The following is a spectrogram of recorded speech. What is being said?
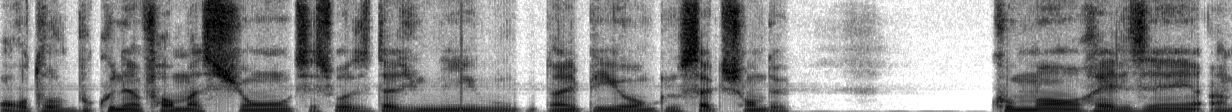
On retrouve beaucoup d'informations, que ce soit aux États-Unis ou dans les pays anglo-saxons, de comment réaliser un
